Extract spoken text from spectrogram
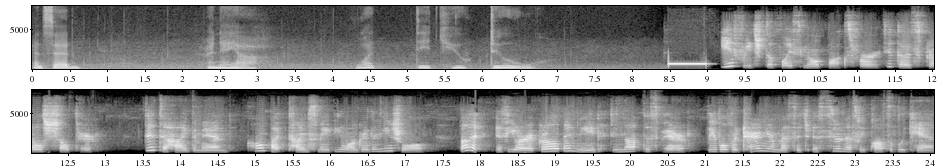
and said, Renea, what did you do? You've reached the voicemail box for Tico's Girls Shelter. Due to high demand, callback times may be longer than usual. But if you are a girl in need, do not despair. We will return your message as soon as we possibly can.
